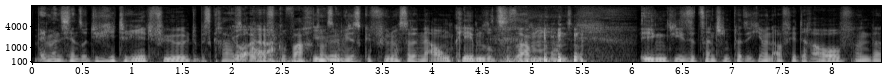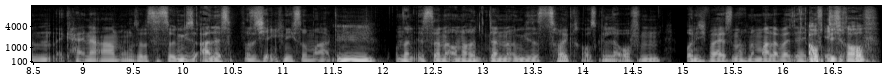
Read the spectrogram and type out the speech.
wenn man sich dann so dehydriert fühlt, du bist gerade so Ja, aufgewacht, du hast Übel. irgendwie das Gefühl, dass deine Augen kleben so zusammen und irgendwie sitzt dann schon plötzlich jemand auf dir drauf und dann, keine Ahnung, so das ist irgendwie so alles, was ich eigentlich nicht so mag. Mhm. Und dann ist dann auch noch dann irgendwie das Zeug rausgelaufen. Und ich weiß noch, normalerweise hätte Auf ich. dich rauf?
